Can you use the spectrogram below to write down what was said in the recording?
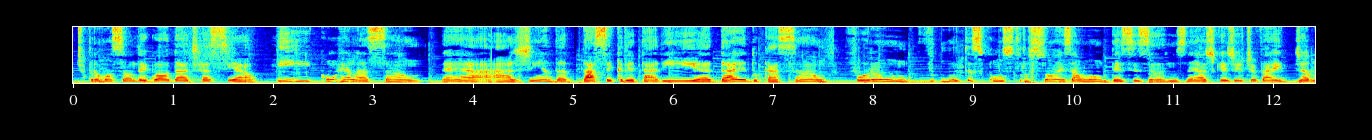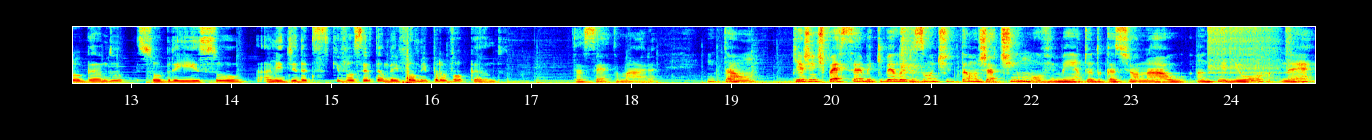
de promoção da igualdade racial. E com relação né, à agenda da secretaria, da educação, foram muitas construções ao longo desses anos. Né? Acho que a gente vai dialogando sobre isso à medida que você também for me provocando. Tá certo, Mara. Então, que a gente percebe que Belo Horizonte então já tinha um movimento educacional anterior, né,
